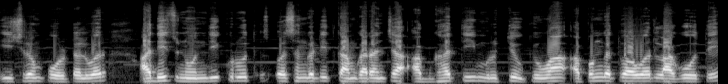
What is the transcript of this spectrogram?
ई श्रम पोर्टलवर आधीच नोंदणीकृत असंघटित कामगारांच्या अपघाती मृत्यू किंवा अपंगत्वावर लागू होते.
